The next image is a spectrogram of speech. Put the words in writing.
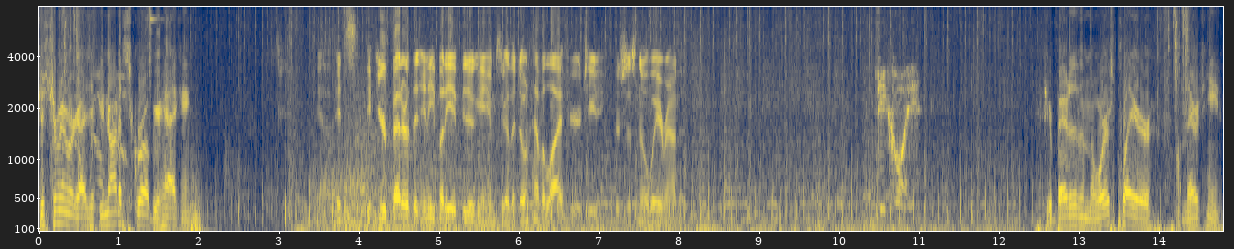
Just remember, guys, if you're not a scrub, you're hacking. Yeah, it's if you're better than anybody at video games, you either don't have a life or you're cheating. There's just no way around it. Decoy. If you're better than the worst player on their team,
